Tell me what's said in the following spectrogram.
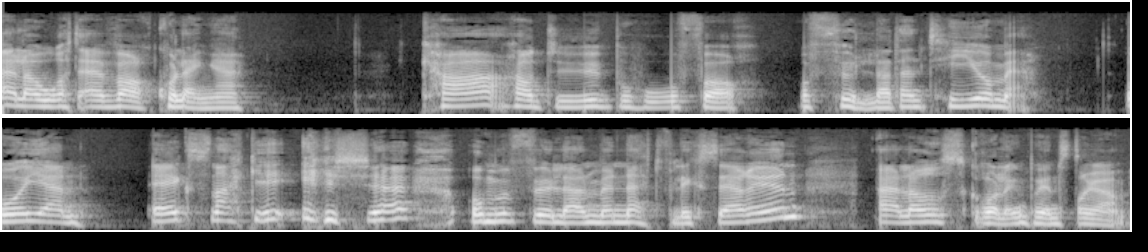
eller whatever hvor lenge, hva har du behov for å fylle den tida med? Og igjen, jeg snakker ikke om å fylle den med Netflix-serien eller scrolling på Instagram.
